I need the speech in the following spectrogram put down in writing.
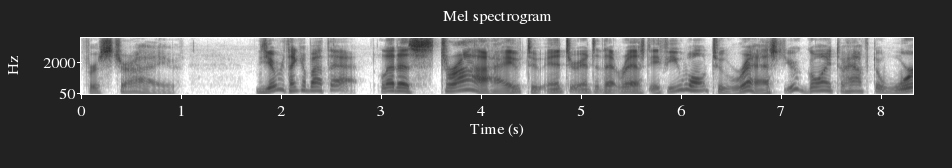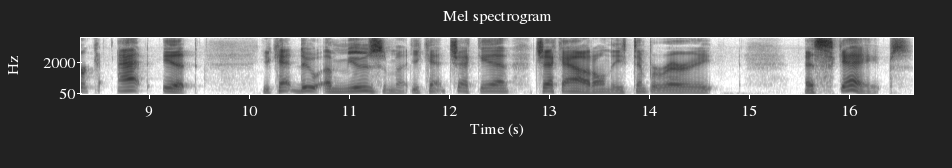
for strive. Do you ever think about that? Let us strive to enter into that rest. If you want to rest, you're going to have to work at it you can't do amusement. You can't check in, check out on these temporary escapes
